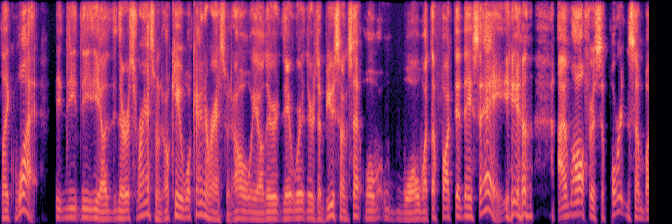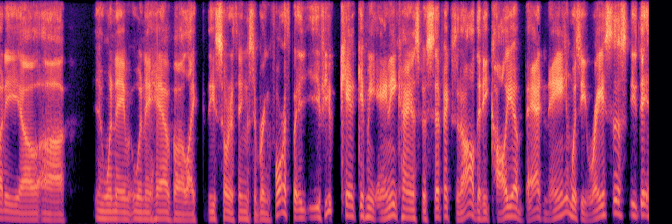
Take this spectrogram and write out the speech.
Like what? The, the, you know there's harassment. Okay, what kind of harassment? Oh, know there there were there's abuse on set. Well, well, what the fuck did they say? You know, I'm all for supporting somebody. You know, uh, when they when they have uh, like these sort of things to bring forth. But if you can't give me any kind of specifics at all, did he call you a bad name? Was he racist? They,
